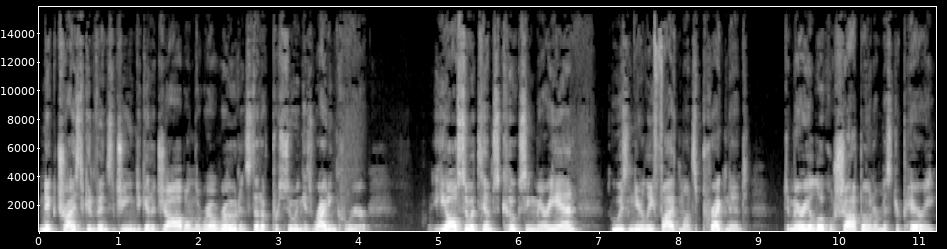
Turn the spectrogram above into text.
Nick tries to convince Gene to get a job on the railroad instead of pursuing his writing career. He also attempts coaxing Marianne, who is nearly five months pregnant, to marry a local shop owner, Mr. Perry.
